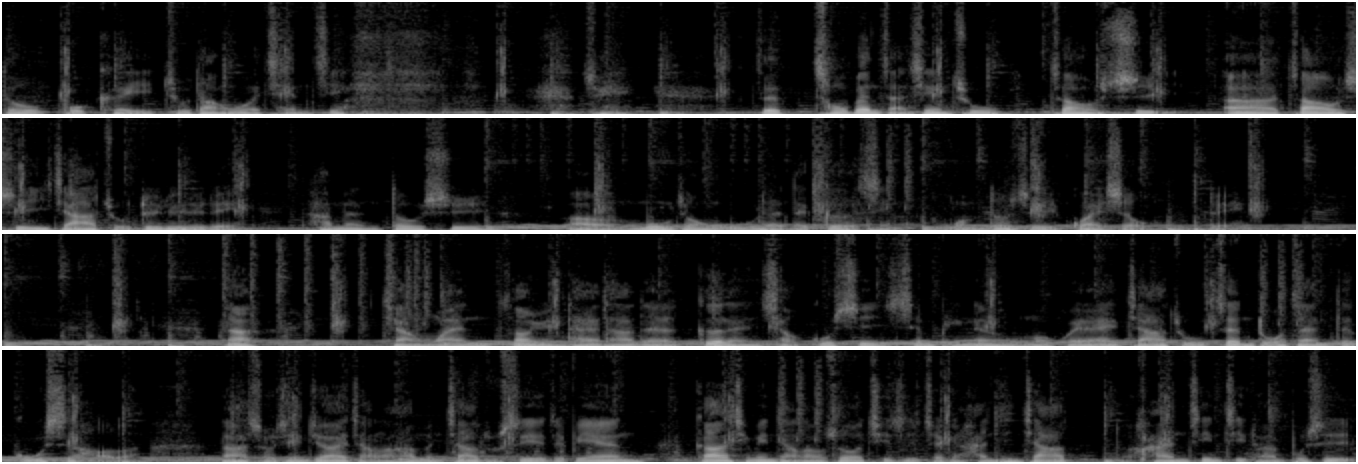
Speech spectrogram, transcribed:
都不可以阻挡我前进。所以这充分展现出赵氏呃赵氏一家族，对对对对。他们都是呃目中无人的个性，我们都是怪兽。对，那讲完赵元泰他的个人小故事生平呢，我们回来家族争夺战的故事好了。那首先就来讲到他们家族事业这边，刚刚前面讲到说，其实整个韩进家韩进集团不是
